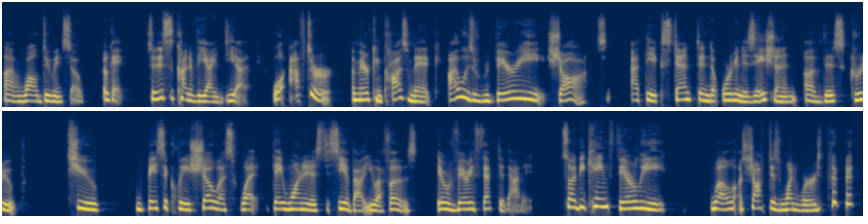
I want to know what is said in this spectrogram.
um, while doing so. Okay. So this is kind of the idea. Well, after American Cosmic, I was very shocked at the extent and the organization of this group to basically show us what they wanted us to see about UFOs. They were very effective at it. So I became fairly, well, shocked is one word.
